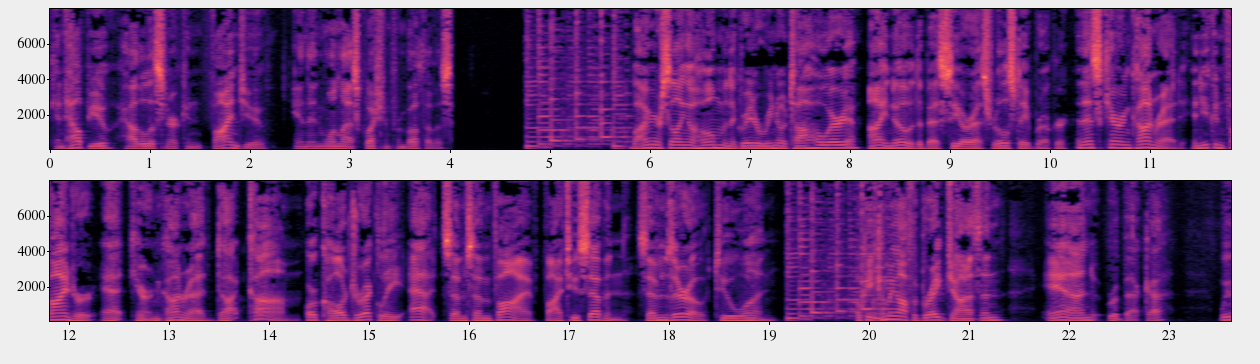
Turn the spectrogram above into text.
can help you, how the listener can find you, and then one last question from both of us. Buying or selling a home in the greater Reno Tahoe area? I know the best CRS real estate broker, and that's Karen Conrad. And you can find her at KarenConrad.com or call her directly at 775-527-7021. Okay, coming off a break, Jonathan and Rebecca, we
